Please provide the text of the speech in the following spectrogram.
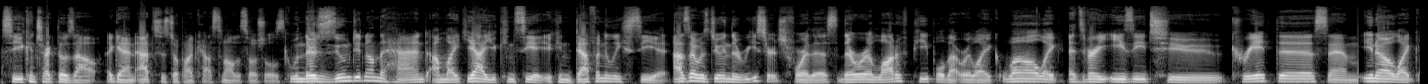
So you can check those out again at Susto Podcast and all the socials. When they're zoomed in on the hand, I'm like, yeah, you can see it. You can definitely see it. As I was doing the research for this, there were a lot of people that were like, well, like, it's very easy to create this and, you know, like,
